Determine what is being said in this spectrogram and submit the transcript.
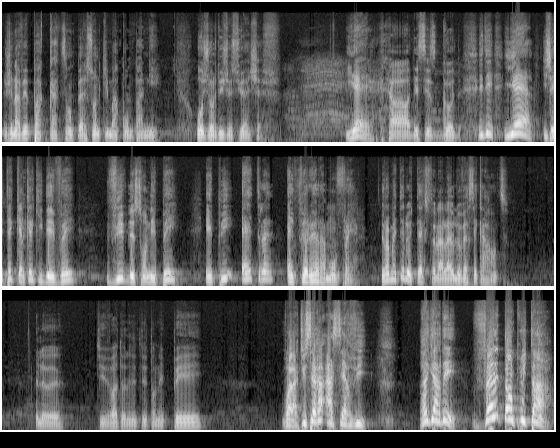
je n'avais pas 400 personnes qui m'accompagnaient. Aujourd'hui, je suis un chef. Hier, oh, this is good. Il dit, hier, j'étais quelqu'un qui devait vivre de son épée et puis être inférieur à mon frère. Remettez le texte là, le verset 40. Le, tu vas donner ton épée. Voilà, tu seras asservi. Regardez, 20 ans plus tard,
